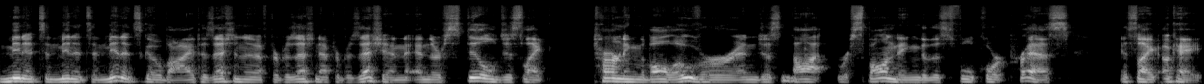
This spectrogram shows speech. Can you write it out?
minutes and minutes and minutes go by, possession after possession after possession, and they're still just like turning the ball over and just not responding to this full court press. It's like, okay,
